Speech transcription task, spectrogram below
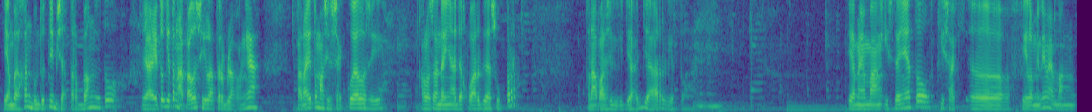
yang bahkan buntutnya bisa terbang itu ya itu kita nggak tahu sih latar belakangnya karena itu masih sequel sih kalau seandainya ada keluarga super kenapa harus dikejar gitu ya memang istilahnya tuh kisah eh, film ini memang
